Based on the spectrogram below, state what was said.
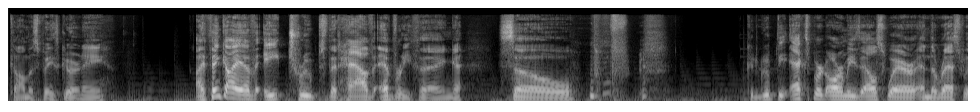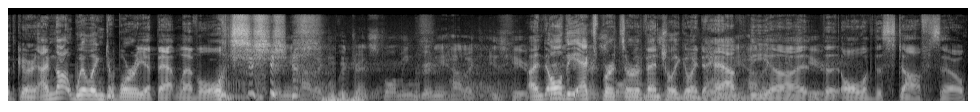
comma space Gurney. I think I have eight troops that have everything, so could group the expert armies elsewhere and the rest with Gurney. I'm not willing to worry at that level. Gurney Halleck, we're transforming. Gurney Halleck is here. and all Gurney the experts are eventually going to have the uh, Halleck is here. the all of the stuff. So,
